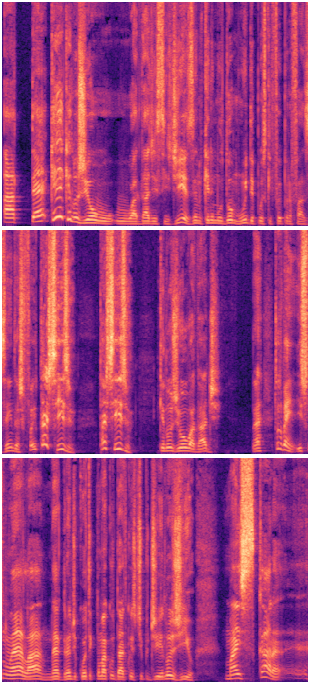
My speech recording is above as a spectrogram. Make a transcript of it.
Até. Quem é que elogiou o, o Haddad esses dias, dizendo que ele mudou muito depois que foi para a Fazenda? Acho que foi o Tarcísio. Tarcísio, que elogiou o Haddad. Né? Tudo bem, isso não é lá né, grande coisa, tem que tomar cuidado com esse tipo de elogio. Mas, cara, é,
